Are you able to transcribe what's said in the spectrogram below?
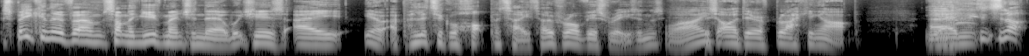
Speaking of um, something you've mentioned there, which is a you know a political hot potato for obvious reasons. Why? This idea of blacking up. Yeah. Um, it's not.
